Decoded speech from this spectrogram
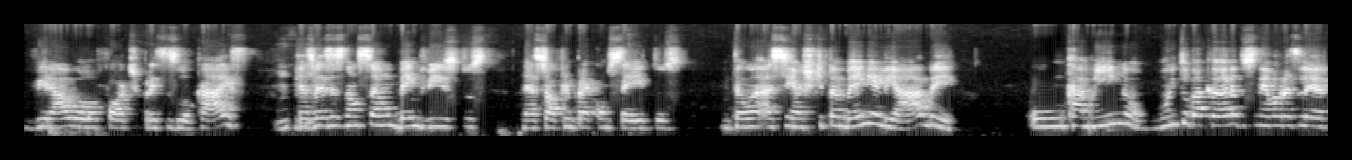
virar o holofote para esses locais, uhum. que às vezes não são bem vistos, né, sofrem preconceitos. Então, assim, acho que também ele abre um caminho muito bacana do cinema brasileiro,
